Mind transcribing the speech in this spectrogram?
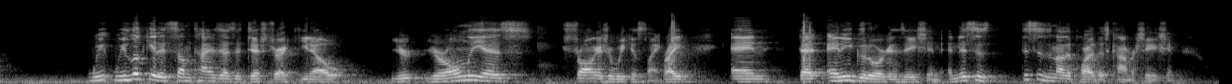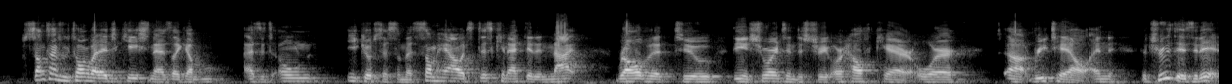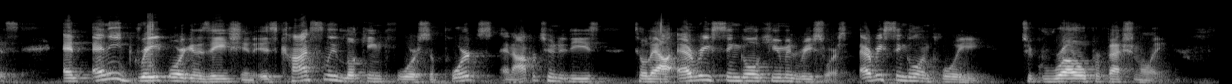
we we look at it sometimes as a district. You know, you're you're only as strong as your weakest link, right? And that any good organization, and this is this is another part of this conversation sometimes we talk about education as like a as its own ecosystem that somehow it's disconnected and not relevant to the insurance industry or healthcare or uh, retail. And the truth is, it is. And any great organization is constantly looking for supports and opportunities to allow every single human resource, every single employee to grow professionally.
